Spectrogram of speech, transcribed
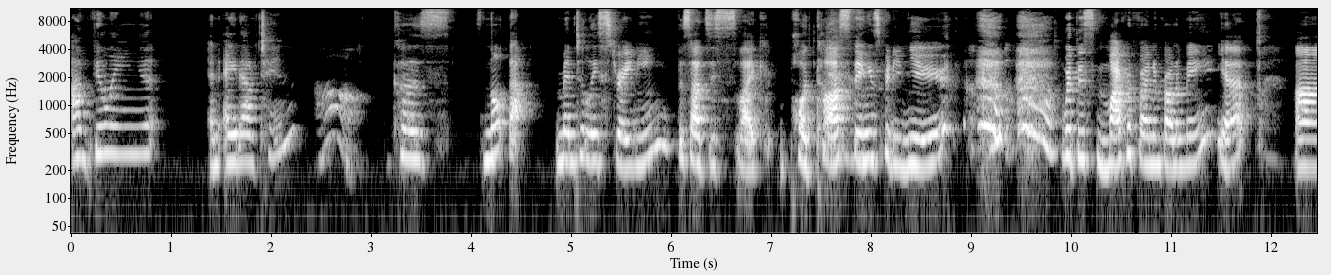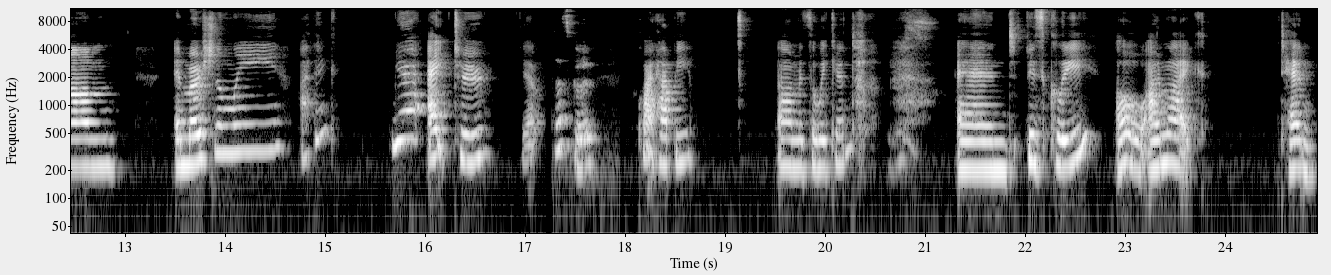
I'm feeling an 8 out of 10 Oh. because it's not that mentally straining. Besides, this like podcast thing is pretty new with this microphone in front of me. Yeah. Um, emotionally, I think, yeah, 8 2. Yep. That's good. Quite happy. Um, it's a weekend. Yes. And physically, oh, I'm like 10.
